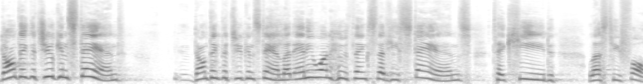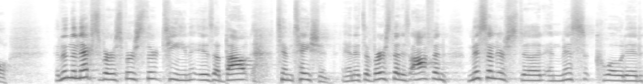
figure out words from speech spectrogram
don't think that you can stand. Don't think that you can stand. Let anyone who thinks that he stands take heed lest he fall. And then the next verse, verse 13, is about temptation. And it's a verse that is often misunderstood and misquoted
